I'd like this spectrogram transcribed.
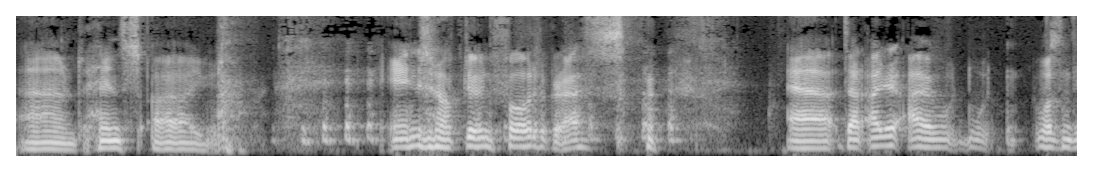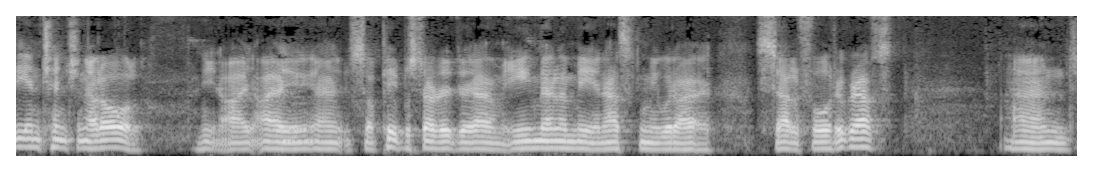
And hence I ended up doing photographs uh, that I, I w- wasn't the intention at all. You know, I, I uh, so people started um, emailing me and asking me would I sell photographs, and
